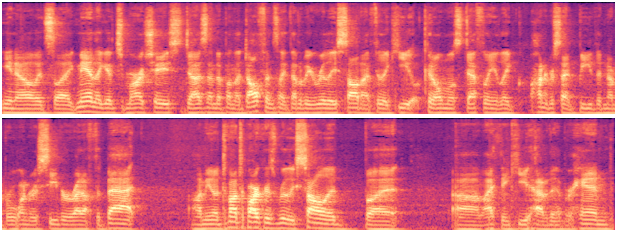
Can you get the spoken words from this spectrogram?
you know, it's like man, like if Ja'Marr Chase does end up on the Dolphins, like that'll be really solid. I feel like he could almost definitely like 100 percent be the number one receiver right off the bat. Um, you know, DeVante Parker is really solid, but um, I think he have the upper hand.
